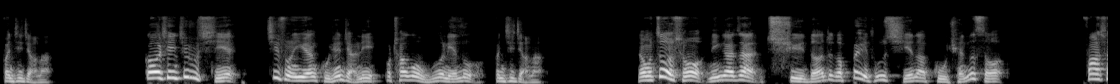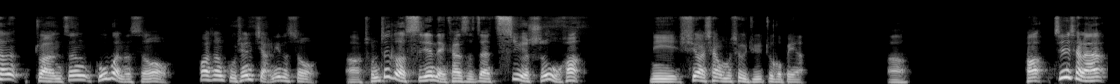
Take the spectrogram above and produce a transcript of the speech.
分期缴纳。高新技术企业技术人员股权奖励不超过五个年度分期缴纳，那么这个时候你应该在取得这个被投资企业的股权的时候，发生转增股本的时候，发生股权奖励的时候啊，从这个时间点开始，在七月十五号，你需要向我们税务局做个备案啊。好，接下来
